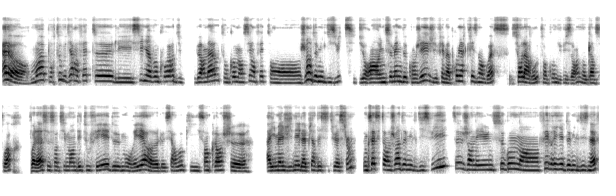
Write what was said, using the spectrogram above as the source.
Alors, moi, pour tout vous dire, en fait, euh, les signes avant-coureurs du burn-out ont commencé en fait en juin 2018. Durant une semaine de congé, j'ai fait ma première crise d'angoisse sur la route en conduisant, donc un soir. Voilà, ce sentiment d'étouffer, de mourir, le cerveau qui s'enclenche à imaginer la pire des situations. Donc ça, c'était en juin 2018. J'en ai eu une seconde en février 2019.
